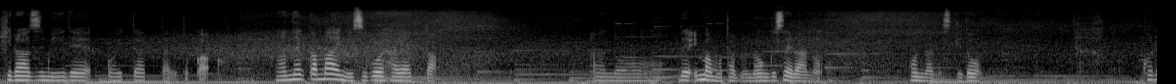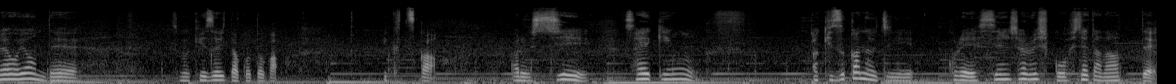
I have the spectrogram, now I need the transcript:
平積みで置いてあったりとか何年か前にすごい流行ったあので今も多分ロングセラーの本なんですけどこれを読んですごい気づいたことがいくつかあるし最近あ気づかぬうちにこれエッセンシャル思考してたなって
